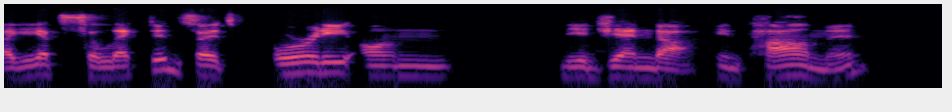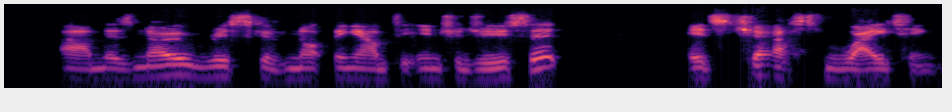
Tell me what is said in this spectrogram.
like it gets selected. So it's already on the agenda in Parliament. Um, there's no risk of not being able to introduce it. It's just waiting.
